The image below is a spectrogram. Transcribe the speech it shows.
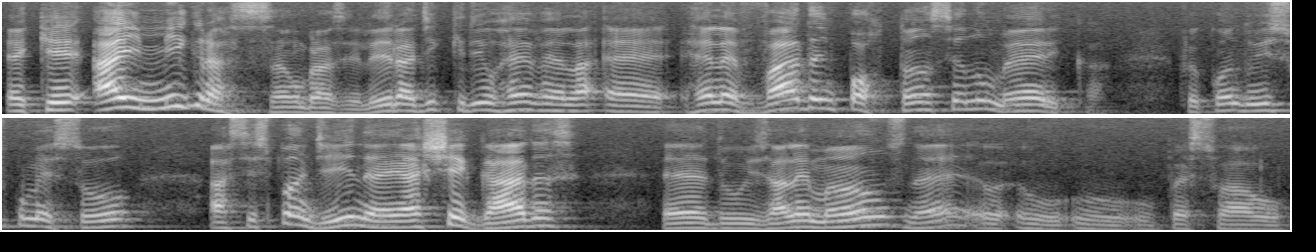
é que a imigração brasileira adquiriu revela, é, relevada importância numérica. Foi quando isso começou a se expandir, né, e as chegadas é, dos alemãos, né, o, o, o, pessoal,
